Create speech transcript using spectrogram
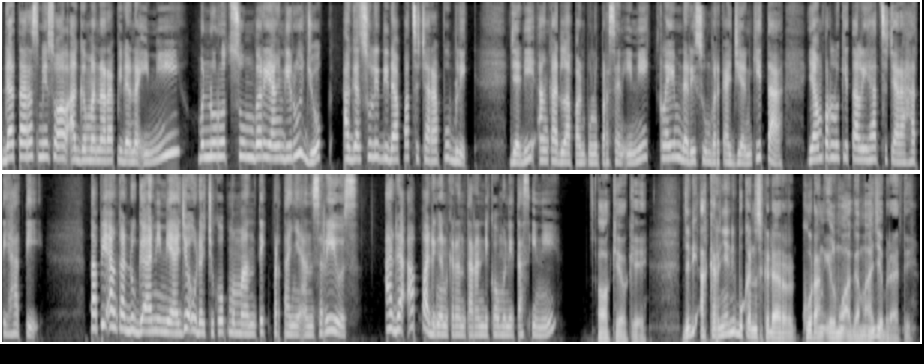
data resmi soal agama narapidana ini menurut sumber yang dirujuk agak sulit didapat secara publik. Jadi angka 80% ini klaim dari sumber kajian kita yang perlu kita lihat secara hati-hati. Tapi angka dugaan ini aja udah cukup memantik pertanyaan serius. Ada apa dengan kerentanan di komunitas ini? Oke, oke. Jadi akarnya ini bukan sekedar kurang ilmu agama aja berarti?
